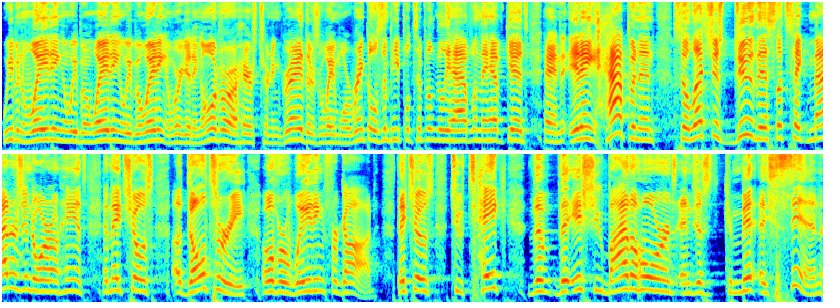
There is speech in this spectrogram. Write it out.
we've been waiting and we've been waiting and we've been waiting, and we're getting older. Our hair's turning gray. There's way more wrinkles than people typically have when they have kids, and it ain't happening. So let's just do this. Let's take matters into our own hands. And they chose adultery over waiting for God. They chose to take the, the issue by the horns and just commit a sin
